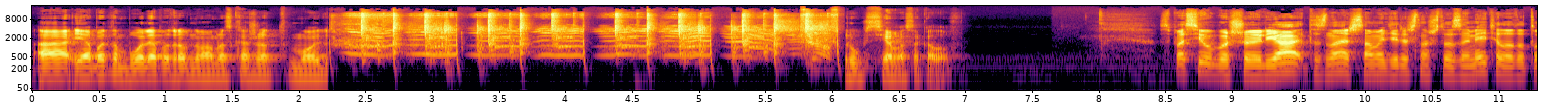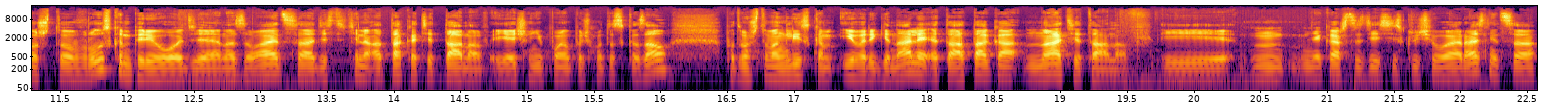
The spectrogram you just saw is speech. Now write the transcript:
А, и об этом более подробно вам расскажет мой друг Сева Соколов. Спасибо большое, Илья. Ты знаешь, самое интересное, что я заметил, это то, что в русском переводе называется действительно «Атака титанов». И я еще не понял, почему ты сказал, потому что в английском и в оригинале это «Атака на титанов». И мне кажется, здесь есть ключевая разница,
